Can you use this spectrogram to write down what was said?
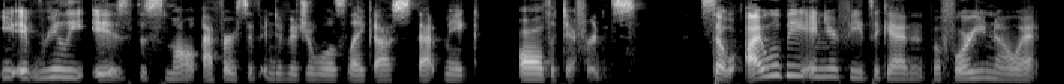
It really is the small efforts of individuals like us that make all the difference. So I will be in your feeds again before you know it,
